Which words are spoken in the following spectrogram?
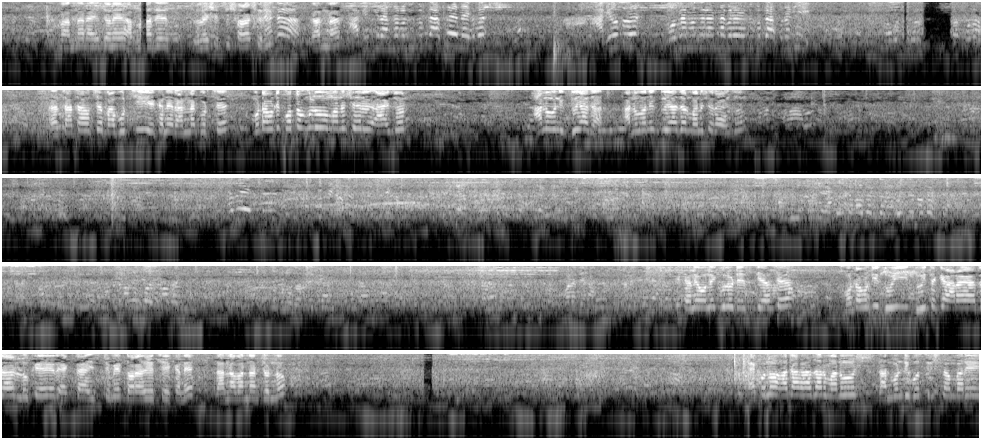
রান্নার আয়োজনে আপনাদের চলে এসেছি সরাসরি। রান্না। আগে কি রান্নার অভিজ্ঞতা আছে? না একবার আগেও তো মজা মজা রান্না করার অভিজ্ঞতা আছে নাকি? চাচা হচ্ছে বাবুর্চি এখানে রান্না করছে। মোটামুটি কতগুলো মানুষের আয়োজন? আনুমানিক দুই হাজার। আনুমানিক দুই হাজার মানুষের আয়োজন। এখানে অনেকগুলো ডেস্কে আছে। মোটামুটি দুই দুই থেকে আড়াই হাজার লোকের একটা এস্টিমেট ধরা হয়েছে এখানে রান্না বান্নার জন্য। এখন হাজার হাজার মানুষ ধানমন্ডি বত্রিশ নম্বরে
